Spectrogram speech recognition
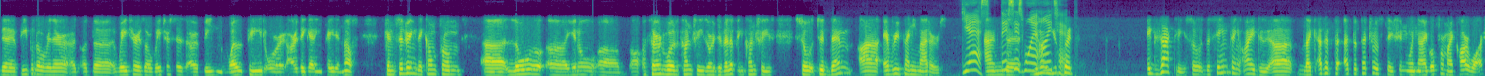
the people over there, are, or the waiters or waitresses, are being well paid or are they getting paid enough, considering they come from uh, low, uh, you know, uh, third world countries or developing countries. So to them, uh, every penny matters. Yes, And, this uh, is why you know, I tip. could- Exactly. So the same thing I do. Uh, like at the at the petrol station when I go for my car wash,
